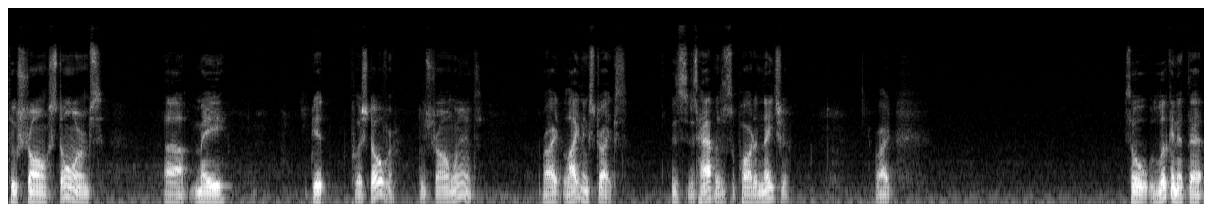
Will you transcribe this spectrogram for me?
through strong storms, uh, may get pushed over through strong winds, right? Lightning strikes. This just happens. It's a part of nature, right? So, looking at that,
